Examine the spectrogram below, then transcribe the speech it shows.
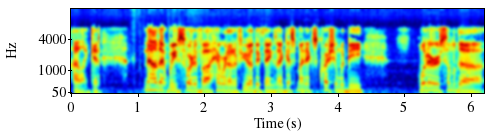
I like it. Now that we've sort of uh, hammered out a few other things, I guess my next question would be what are some of the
